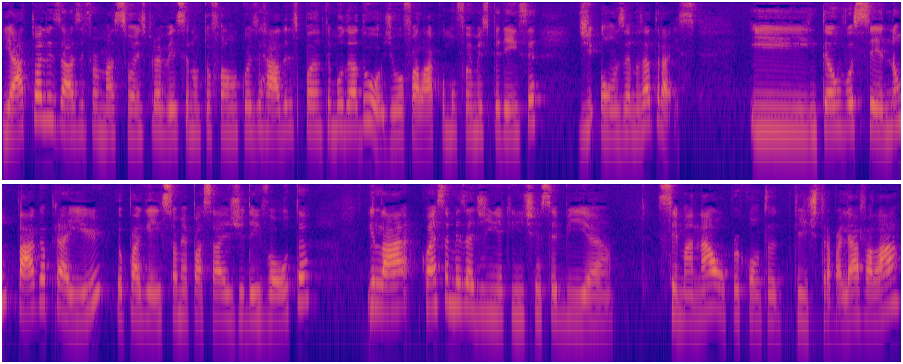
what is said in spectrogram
e atualizar as informações para ver se eu não estou falando coisa errada, eles podem ter mudado hoje. Eu vou falar como foi uma experiência de 11 anos atrás. E então você não paga para ir, eu paguei só minha passagem de ida e volta. E lá, com essa mesadinha que a gente recebia semanal, por conta que a gente trabalhava lá,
